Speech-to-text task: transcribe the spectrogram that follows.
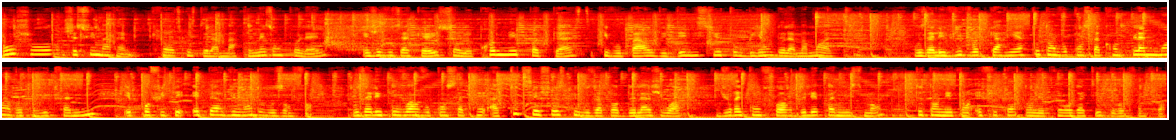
Bonjour, je suis Marem, créatrice de la marque Maison Paulelle et je vous accueille sur le premier podcast qui vous parle du délicieux tourbillon de la maman active. Vous allez vivre votre carrière tout en vous consacrant pleinement à votre vie de famille et profiter éperdument de vos enfants. Vous allez pouvoir vous consacrer à toutes ces choses qui vous apportent de la joie, du réconfort, de l'épanouissement, tout en étant efficace dans les prérogatives de votre emploi.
